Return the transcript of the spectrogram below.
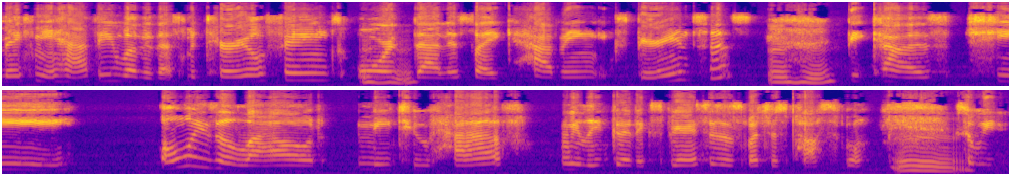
make me happy, whether that's material things or mm-hmm. that is like having experiences. Mm-hmm. Because she always allowed me to have really good experiences as much as possible. Mm. So we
